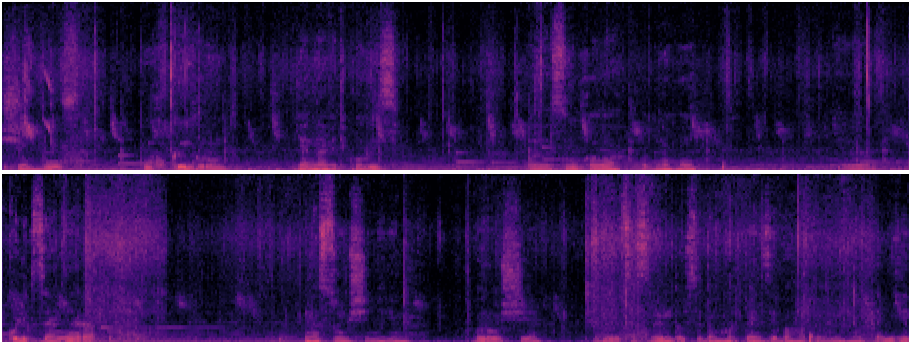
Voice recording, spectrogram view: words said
щоб був пухкий ґрунт. Я навіть колись слухала одного е, колекціонера на Сумщині він вирощує, ділиться своїм досвідом гортензії, багато в них гортензій.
